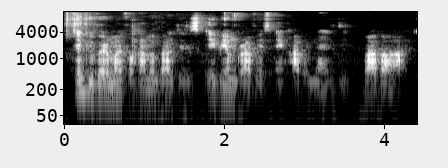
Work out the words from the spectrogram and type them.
thank you very much for coming back. This is abm graphics and have a nice day. Bye bye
